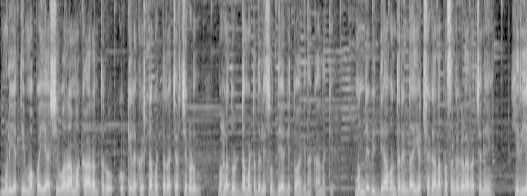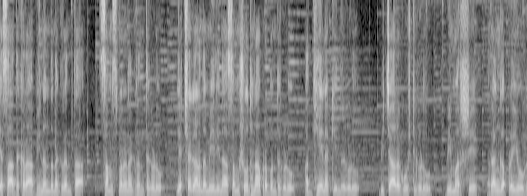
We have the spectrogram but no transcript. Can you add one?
ಮುಳಿಯ ತಿಮ್ಮಪ್ಪಯ್ಯ ಶಿವರಾಮ ಕಾರಂತರು ಕುಕ್ಕಿಲ ಕೃಷ್ಣ ಭಟ್ಟರ ಚರ್ಚೆಗಳು ಬಹಳ ದೊಡ್ಡ ಮಟ್ಟದಲ್ಲಿ ಸುದ್ದಿಯಾಗಿತ್ತು ಆಗಿನ ಕಾಲಕ್ಕೆ. ಮುಂದೆ ವಿದ್ಯಾವಂತರಿಂದ ಯಕ್ಷಗಾನ ಪ್ರಸಂಗಗಳ ರಚನೆ, ಹಿರಿಯ ಸಾಧಕರ ಅಭಿನಂದನ ಗ್ರಂಥ ಸಂಸ್ಮರಣ ಗ್ರಂಥಗಳು, ಯಕ್ಷಗಾನದ ಮೇಲಿನ ಸಂಶೋಧನಾ ಪ್ರಬಂಧಗಳು, ಅಧ್ಯಯನ ಕೇಂದ್ರಗಳು, ವಿಚಾರಗೋಷ್ಠಿಗಳು, ವಿಮರ್ಶೆ, ರಂಗಪ್ರಯೋಗ,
